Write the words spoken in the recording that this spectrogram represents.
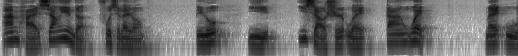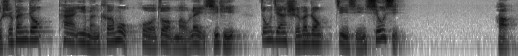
安排相应的复习内容。比如以一小时为单位，每五十分钟看一门科目或做某类习题，中间十分钟进行休息。好，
